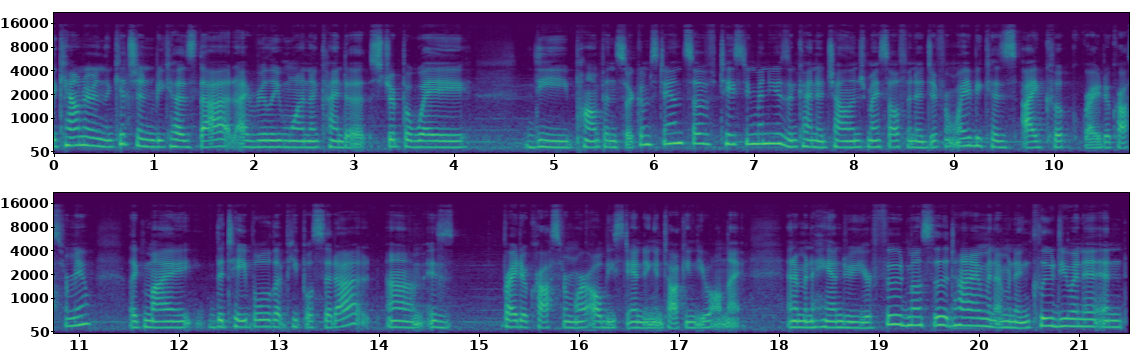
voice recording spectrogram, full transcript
the counter in the kitchen because that I really want to kind of strip away the pomp and circumstance of tasting menus and kind of challenge myself in a different way because I cook right across from you. Like my the table that people sit at um, is right across from where I'll be standing and talking to you all night. And I'm going to hand you your food most of the time, and I'm going to include you in it. And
